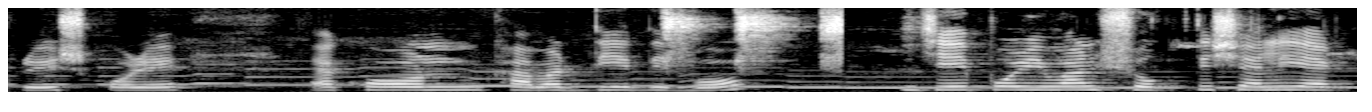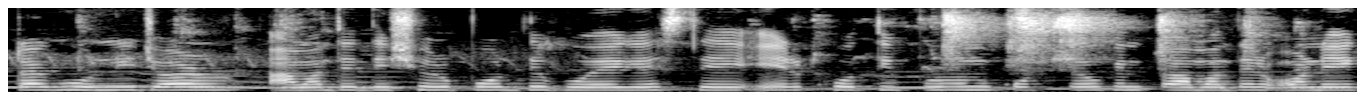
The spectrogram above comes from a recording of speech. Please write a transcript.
ফ্রেশ করে এখন খাবার দিয়ে দেব। যে পরিমাণ শক্তিশালী একটা ঘূর্ণিঝড় আমাদের দেশের উপর দিয়ে বয়ে গেছে, এর ক্ষতিপূরণ করতেও কিন্তু আমাদের অনেক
